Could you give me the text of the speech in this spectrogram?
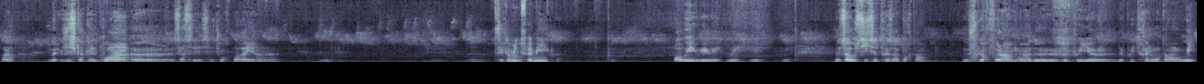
Voilà. Mais jusqu'à quel point, euh, ça c'est c'est toujours pareil. Hein. C'est comme une famille, quoi. Ah oui, oui, oui, oui, oui, oui. Mais ça aussi, c'est très important. Je suis orphelin, moi, hein, de- depuis, euh, depuis très longtemps, oui.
